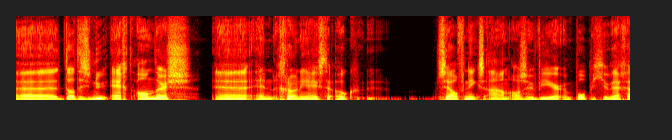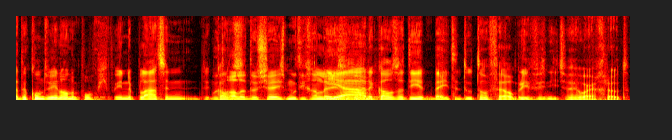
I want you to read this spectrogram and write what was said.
uh, dat is nu echt anders. Uh, en Groningen heeft er ook zelf niks aan als er weer een poppetje weggaat. Er komt weer een ander poppetje in de plaats. En de moet kans... alle dossiers moet hij gaan lezen. Ja, dan. de kans dat hij het beter doet dan vuilbrief is niet zo heel erg groot.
